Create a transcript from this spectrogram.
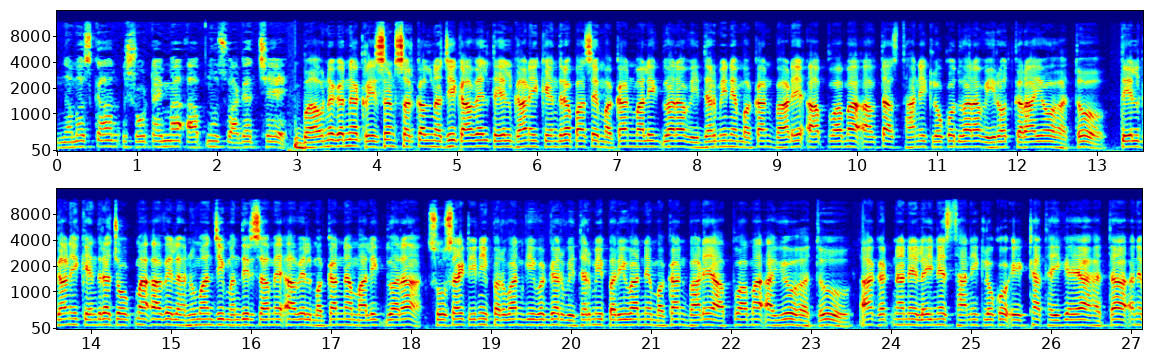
નમસ્કાર શો ટાઈમમાં આપનું સ્વાગત છે. ભાવનગરના ક્રેસન્ટ સર્કલ નજીક આવેલ તેલઘાણી કેન્દ્ર પાસે મકાન માલિક દ્વારા વિધર્મીને મકાન ભાડે આપવામાં આવતા સ્થાનિક લોકો દ્વારા વિરોધ કરાયો હતો. તેલઘાણી કેન્દ્ર ચોકમાં આવેલ હનુમાનજી મંદિર સામે આવેલ મકાનના માલિક દ્વારા સોસાયટીની પરવાનગી વગર વિધર્મી પરિવારને મકાન ભાડે આપવામાં આવ્યું હતું. આ ઘટનાને લઈને સ્થાનિક લોકો એકઠા થઈ ગયા હતા અને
